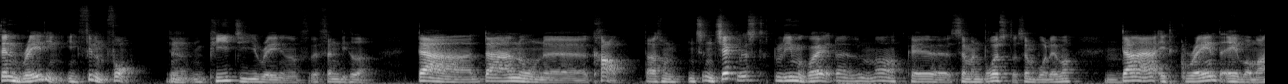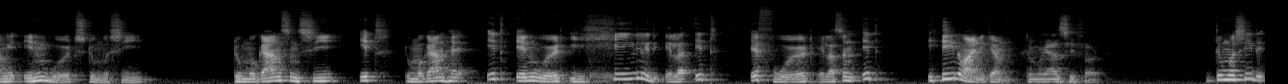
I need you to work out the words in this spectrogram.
den rating, en film får, en, Ja. en PG-rating, eller hvad fanden de hedder, der, der er nogle øh, krav. Der er sådan en, sådan en checklist, du lige må gå af. Der er sådan, Nå, okay, øh, ser man bryster, ser man whatever. Mm. Der er et grant af, hvor mange n-words du må sige. Du må gerne sådan sige et. Du må gerne have et n-word i hele, eller et f-word, eller sådan et hele vejen igennem. Du må gerne sige fuck. Du må sige det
